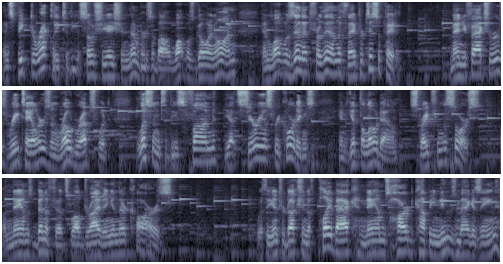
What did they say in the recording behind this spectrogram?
and speak directly to the association members about what was going on and what was in it for them if they participated. Manufacturers, retailers, and road reps would listen to these fun yet serious recordings and get the lowdown straight from the source on NAMM's benefits while driving in their cars. With the introduction of Playback, NAMM's hard copy news magazine,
